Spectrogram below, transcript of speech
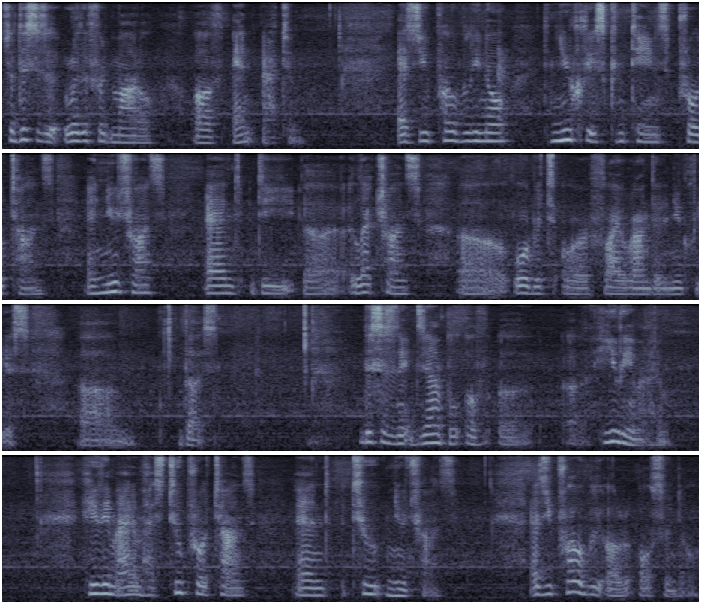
So this is a Rutherford model of an atom. As you probably know, the nucleus contains protons and neutrons and the uh, electrons uh, orbit or fly around the nucleus um, does. This is an example of a, a helium atom. Helium atom has two protons and two neutrons. As you probably also know,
